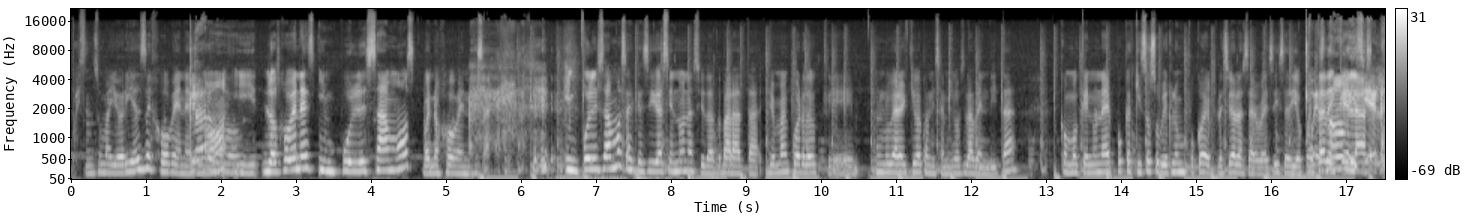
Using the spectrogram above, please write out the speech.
pues en su mayoría es de jóvenes, Claro. ¿no? Y los jóvenes impulsamos, bueno, jóvenes, impulsamos a que siga siendo una ciudad barata. Yo me acuerdo que un lugar al que iba con mis amigos, La Bendita, como que en una época quiso subirle un poco de precio a la cerveza y se dio cuenta Pues no, de que las ciela.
